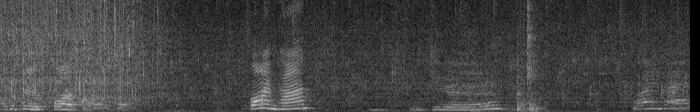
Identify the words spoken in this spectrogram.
I could be a fire pan. Fine pan. Yeah. Fine pan.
